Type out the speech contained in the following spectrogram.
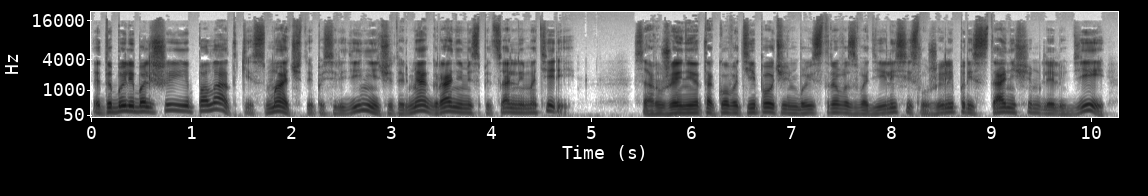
это были большие палатки с мачтой посередине и четырьмя гранями специальной материи. Сооружения такого типа очень быстро возводились и служили пристанищем для людей —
